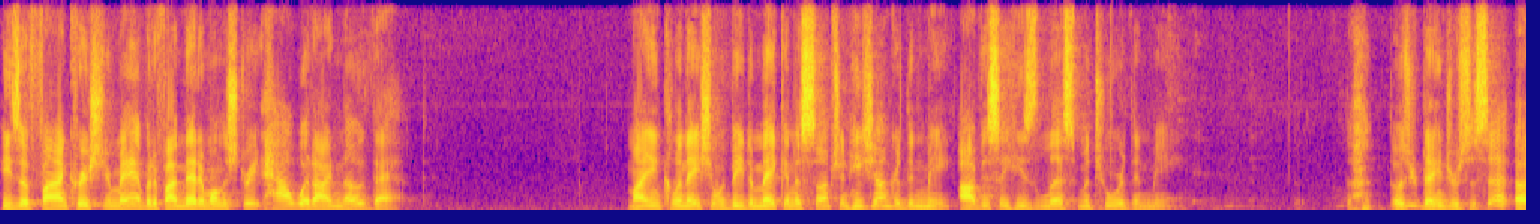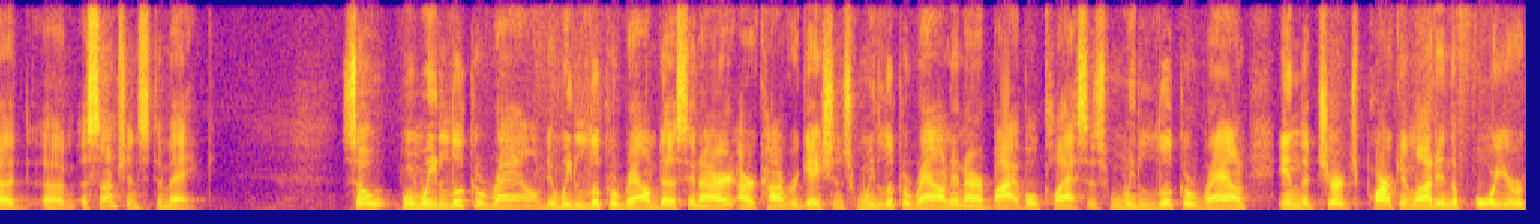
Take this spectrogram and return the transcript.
He's a fine Christian man, but if I met him on the street, how would I know that? My inclination would be to make an assumption. He's younger than me. Obviously, he's less mature than me. Those are dangerous uh, uh, assumptions to make. So when we look around and we look around us in our, our congregations, when we look around in our Bible classes, when we look around in the church parking lot, in the foyer,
